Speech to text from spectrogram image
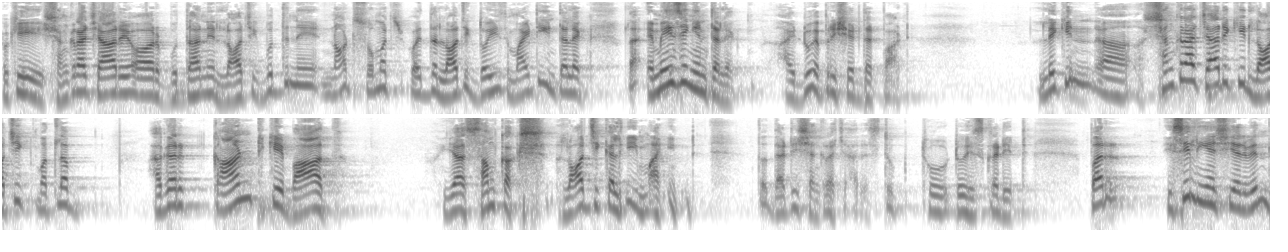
क्योंकि शंकराचार्य और बुद्धा ने लॉजिक बुद्ध ने not so much with the logic though is mighty intellect the amazing intellect I do appreciate that part लेकिन शंकराचार्य की लॉजिक मतलब अगर कांट के बाद या समकक्ष लॉजिकली माइंड तो that is Shankaracharya to to to his credit पर इसीलिए श्री अरविंद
